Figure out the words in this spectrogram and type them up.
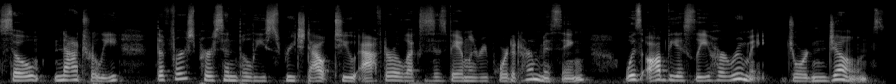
So, naturally, the first person police reached out to after Alexis's family reported her missing was obviously her roommate, Jordan Jones.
